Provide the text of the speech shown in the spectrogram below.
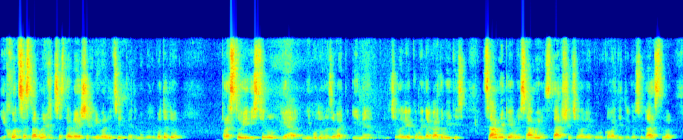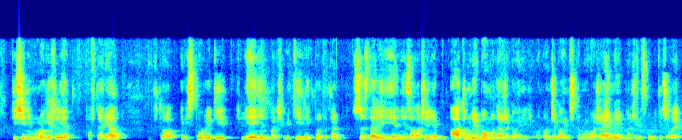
и ход составных, составляющих революции к этому было. Вот эту простую истину, я не буду называть имя человека, вы догадываетесь, самый первый, самый старший человек, руководитель государства, в течение многих лет повторял, что республики Ленин, большевики или кто-то там создали, и они заложили атомную бомбу даже говорили. Вот он же говорит, что мы уважаемый в нашей республике человек.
